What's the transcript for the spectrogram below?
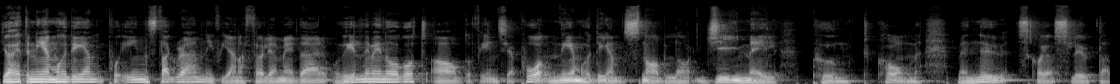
Jag heter Nemo Hedén på Instagram, ni får gärna följa mig där. Och vill ni mig något, ja då finns jag på nemohedén gmail.com Men nu ska jag sluta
